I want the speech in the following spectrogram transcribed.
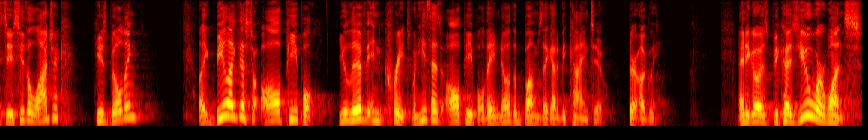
So you see the logic he's building? Like, be like this to all people. You live in Crete. When he says all people, they know the bums they got to be kind to. They're ugly. And he goes, Because you were once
